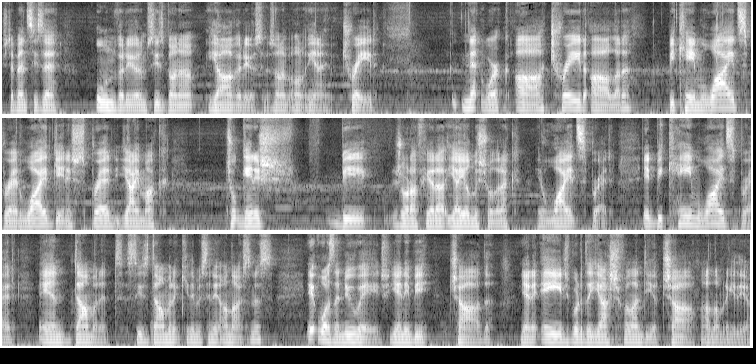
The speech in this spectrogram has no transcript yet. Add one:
İşte ben size un veriyorum, siz bana yağ veriyorsunuz. Ona, ona, yani trade. Network ağ, trade ağları became widespread, wide geniş, spread yaymak. Çok geniş bir coğrafyada yayılmış olarak you know, widespread. It became widespread and dominant. Siz dominant kelimesini anlarsınız. It was a new age. Yeni bir çağdı. Yani age burada yaş falan değil. Çağ anlamına geliyor.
